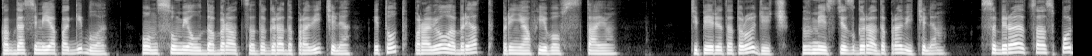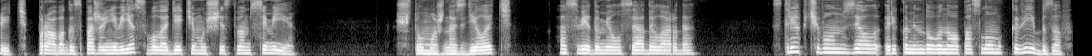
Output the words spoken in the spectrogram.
Когда семья погибла, он сумел добраться до градоправителя, и тот провел обряд, приняв его в стаю. Теперь этот родич вместе с градоправителем собираются оспорить право госпожи Невьес владеть имуществом семьи. «Что можно сделать?» — осведомился Аделарда. Стряпчиво он взял рекомендованного послом Квибзов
